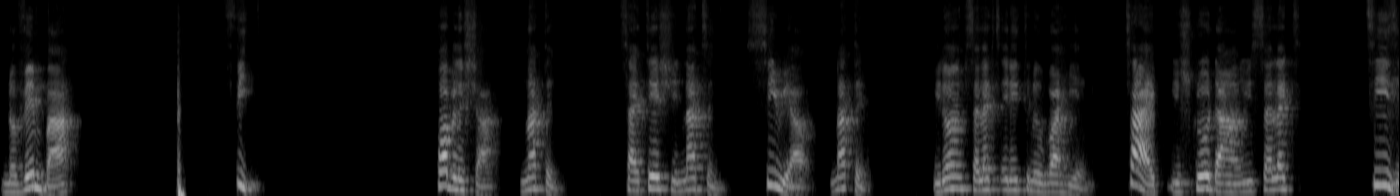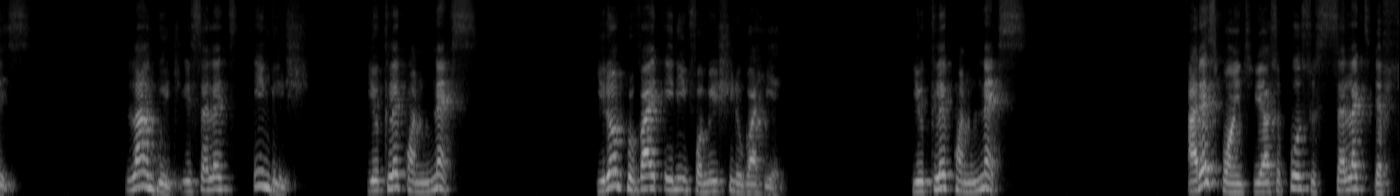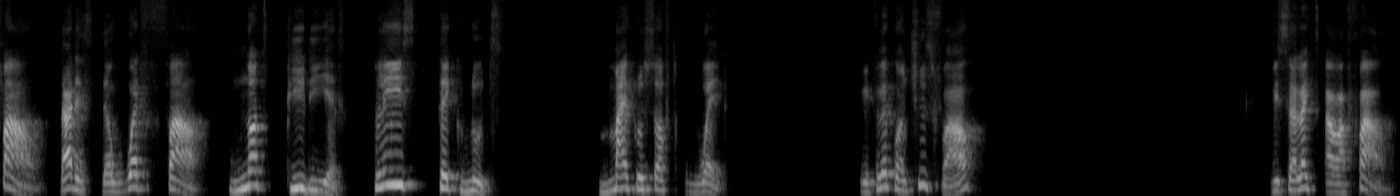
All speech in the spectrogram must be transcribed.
November Publisher, nothing. Citation, nothing. Serial, nothing. You don't select anything over here. type, you scroll down, you select thesis. Language, you select English. You click on next. You don't provide any information over here. You click on next. At this point, you are supposed to select the file. That is the Word file, not PDF. Please take note. Microsoft Word. We click on choose file. We select our file.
